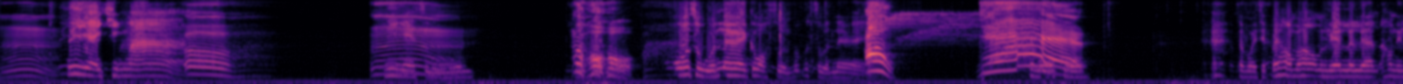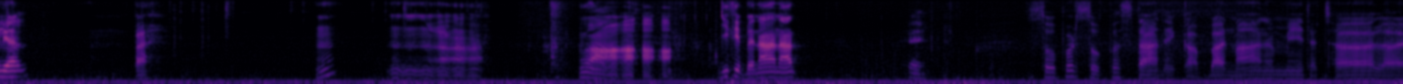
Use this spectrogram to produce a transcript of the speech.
อืมนี่ไงชิงมา เอออืมนี่ไงศูนย์ โอ้โห โอ้ศูนย์เลยกูบอกศูนย์ปุ๊บศูนย์เลย เอ้า เย้เสมอจะไปห้องไปห้องมันเรียนเรียนเรียนห้องนี้เรียนไปอืมอืมอืมอืมอ่าอ่าอ่าอ่าอ่าอ่าอ่ายี่สิบเลยนะนัดเออซูเปอร์ซูเปอร์สตาร์ได้กลับบ้านมานะมีแต่เธอเลย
